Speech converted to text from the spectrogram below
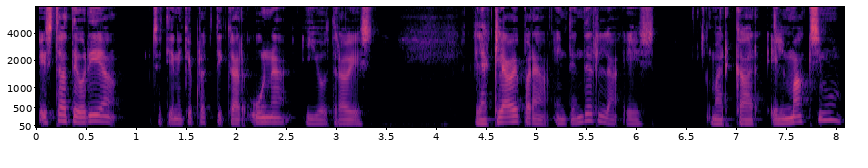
Esta teoría se tiene que practicar una y otra vez. La clave para entenderla es marcar el máximo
